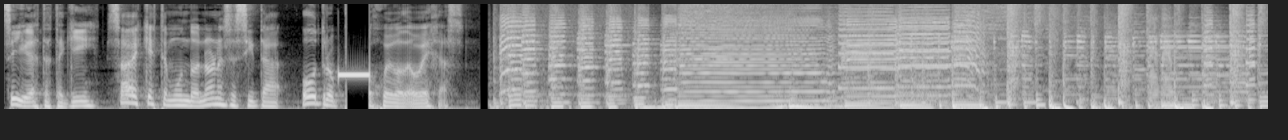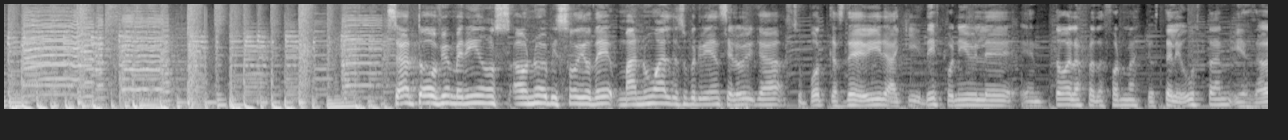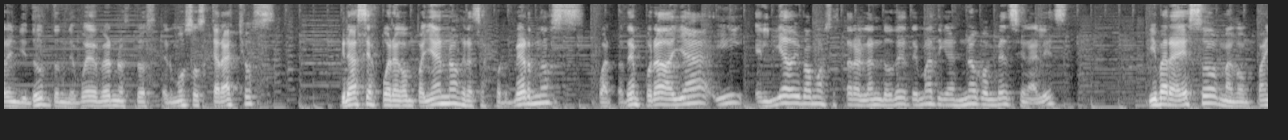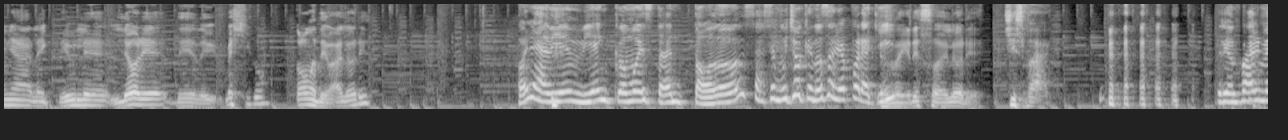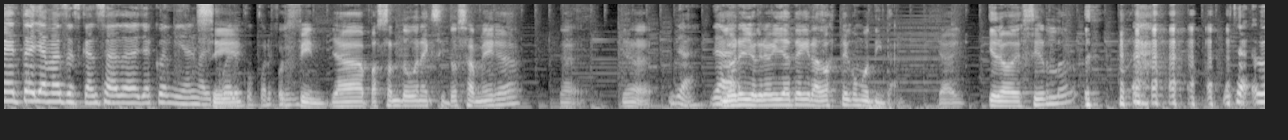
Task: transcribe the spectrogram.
Si llegaste hasta aquí, sabes que este mundo no necesita otro p juego de ovejas. Sean todos bienvenidos a un nuevo episodio de Manual de Supervivencia Lógica, su podcast de vivir, aquí disponible en todas las plataformas que a usted le gustan y desde ahora en YouTube, donde puede ver nuestros hermosos carachos. Gracias por acompañarnos, gracias por vernos, cuarta temporada ya y el día de hoy vamos a estar hablando de temáticas no convencionales. Y para eso me acompaña la increíble Lore de, de México. ¿Cómo te va, Lore? Hola, bien, bien, ¿cómo están todos? Hace mucho que no salía por aquí. El regreso de Lore. Chisback. Triunfalmente, ya más descansada, ya con mi alma y cuerpo, por fin. Por fin, ya pasando una exitosa mega. Ya, ya. ya, ya. Lore, yo creo que ya te graduaste como titán. Ya, quiero decirlo.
